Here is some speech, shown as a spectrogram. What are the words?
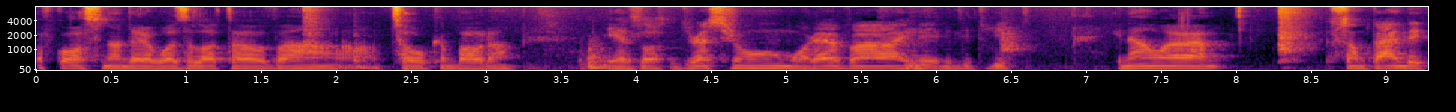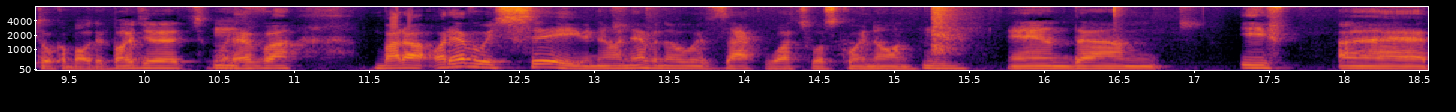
Of course, you know, there was a lot of uh, talk about uh, he has lost the dressing room, whatever. Maybe a little bit, you know. Um, sometimes they talk about the budget, whatever. But uh, whatever we say, you know, I never know exactly what was going on. And um, if uh,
